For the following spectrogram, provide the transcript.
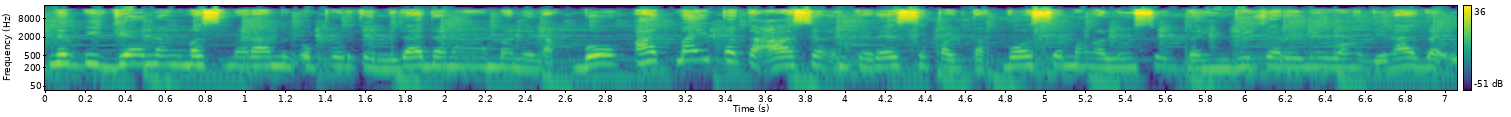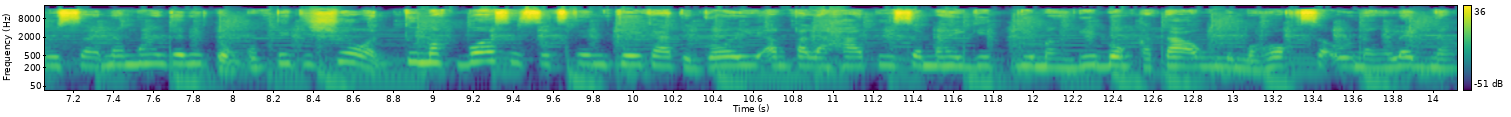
na bigyan ng mas maraming oportunidad ang mga mananakbo at maipataas ang interes sa pagtakbo sa mga lungsod na hindi karaniwang dinadausa ng mga ganitong kompetisyon. Tumakbo sa 16K category ang kalahati sa mahigit 5,000 kataong lumahok sa unang leg ng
